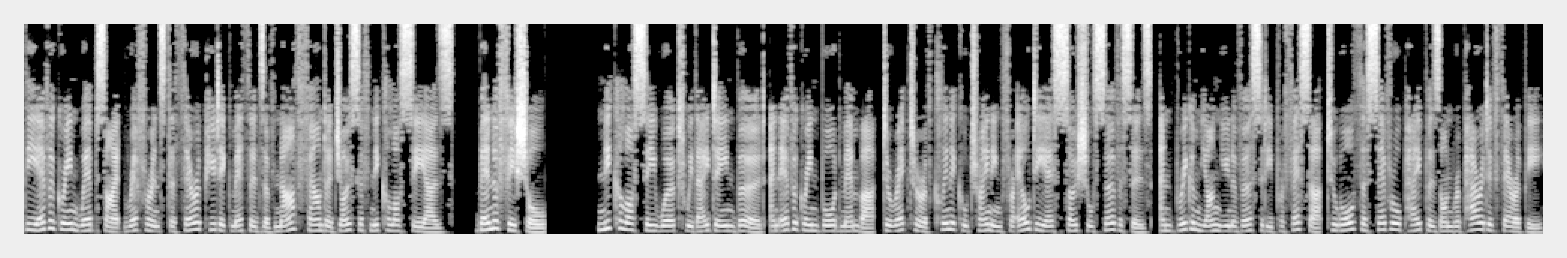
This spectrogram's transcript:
The Evergreen website referenced the therapeutic methods of NARTH founder Joseph Nicolosi as beneficial. Nicolosi worked with A. Dean Byrd an Evergreen board member, Director of Clinical Training for LDS Social Services, and Brigham Young University professor to author several papers on reparative therapy.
